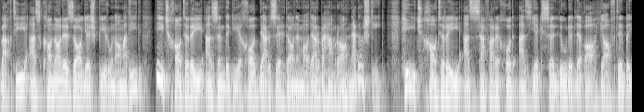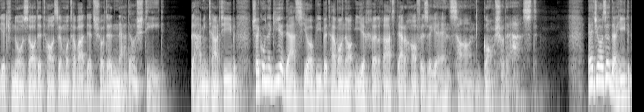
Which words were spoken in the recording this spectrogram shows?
وقتی از کانال زایش بیرون آمدید هیچ خاطره ای از زندگی خود در زهدان مادر به همراه نداشتید. هیچ خاطره ای از سفر خود از یک سلول لقاه یافته به یک نوزاد تازه متولد شده نداشتید. به همین ترتیب چگونگی دستیابی به توانایی خلقت در حافظه انسان گم شده است. اجازه دهید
